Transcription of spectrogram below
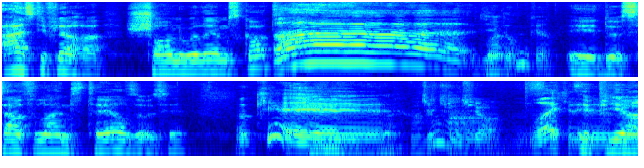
Ah, Stifler, euh, Sean William Scott Ah Dis Ouais. donc. et de Southland Tales aussi. Ok. Quelle Ah. culture. Ouais, quelle- Et puis euh,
